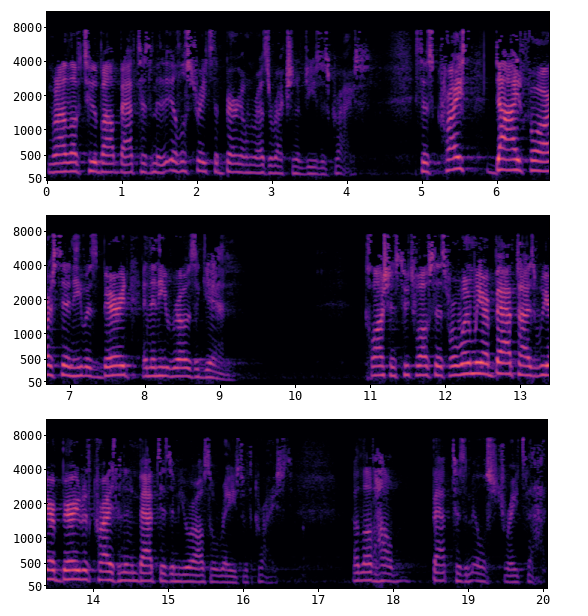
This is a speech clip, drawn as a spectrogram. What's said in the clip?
What I love too about baptism is it illustrates the burial and resurrection of Jesus Christ. It says Christ died for our sin, he was buried, and then he rose again. Colossians 2:12 says, "For when we are baptized, we are buried with Christ, and in baptism you are also raised with Christ." I love how baptism illustrates that.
